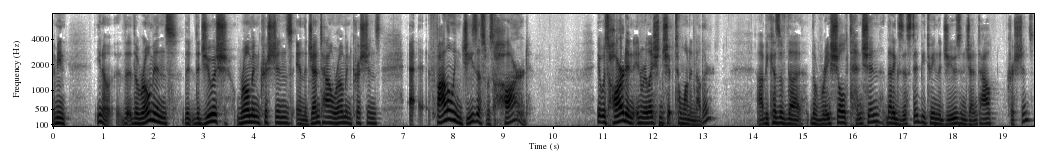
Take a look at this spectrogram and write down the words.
I mean, you know, the, the Romans, the, the Jewish Roman Christians and the Gentile Roman Christians, eh, following Jesus was hard. It was hard in, in relationship to one another uh, because of the, the racial tension that existed between the Jews and Gentile Christians.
